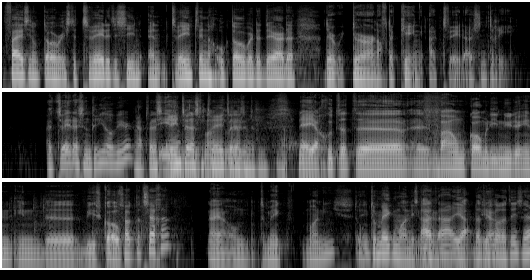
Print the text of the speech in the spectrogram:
15 oktober is de tweede te zien en 22 oktober de derde, The Return of the King uit 2003. Uit 2003 alweer? Ja, 2001, dat is lang 2002, geleden. 2003. Ja. Nee, ja goed. Dat, eh, eh, waarom komen die nu erin in de bioscoop? Zou ik dat zeggen? Nou ja, om te make monies. denk To make money. Ja. Ah, ah, ja, dat is wat het is, hè?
